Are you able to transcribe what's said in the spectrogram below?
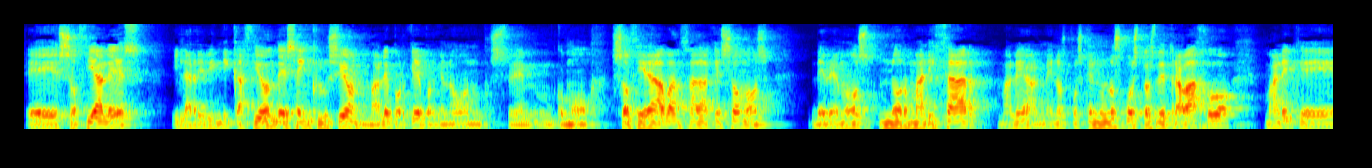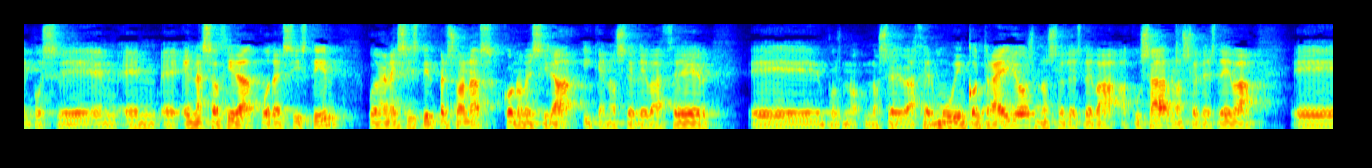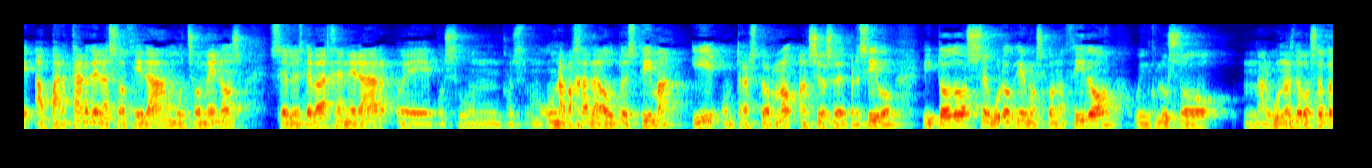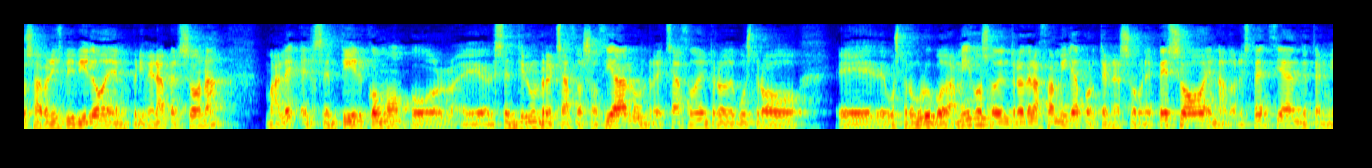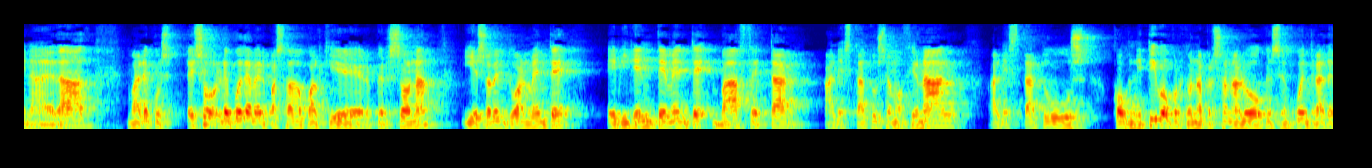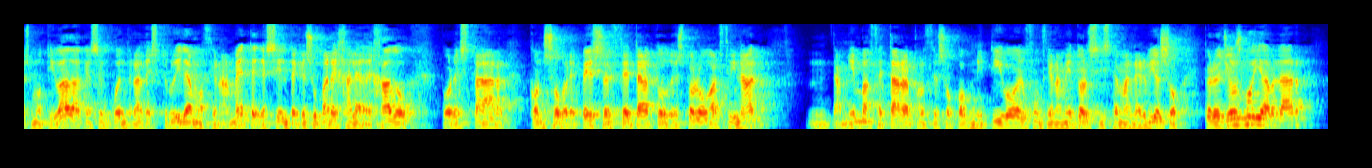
eh, sociales y la reivindicación de esa inclusión, ¿vale? ¿Por qué? Porque no, pues, como sociedad avanzada que somos, debemos normalizar, ¿vale? Al menos pues que en unos puestos de trabajo, ¿vale? Que pues en, la sociedad pueda existir, puedan existir personas con obesidad y que no se deba hacer, eh, pues no, no se debe hacer moving contra ellos, no se les deba acusar, no se les deba eh, apartar de la sociedad, mucho menos se les deba generar eh, pues, pues una bajada de autoestima y un trastorno ansioso-depresivo. Y todos seguro que hemos conocido, o incluso algunos de vosotros habréis vivido en primera persona, ¿vale? El sentir como por eh, el sentir un rechazo social, un rechazo dentro de vuestro de vuestro grupo de amigos o dentro de la familia por tener sobrepeso en adolescencia, en determinada edad, ¿vale? Pues eso le puede haber pasado a cualquier persona y eso eventualmente, evidentemente, va a afectar al estatus emocional, al estatus cognitivo, porque una persona luego que se encuentra desmotivada, que se encuentra destruida emocionalmente, que siente que su pareja le ha dejado por estar con sobrepeso, etcétera, todo esto luego al final mm, también va a afectar al proceso cognitivo, el funcionamiento del sistema nervioso. Pero yo os voy a hablar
